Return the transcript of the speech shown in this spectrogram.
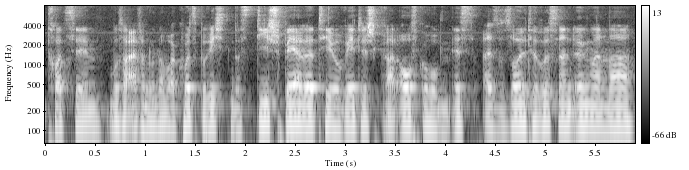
trotzdem muss man einfach nur noch mal kurz berichten, dass die Sperre theoretisch gerade aufgehoben ist. Also sollte Russland irgendwann mal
